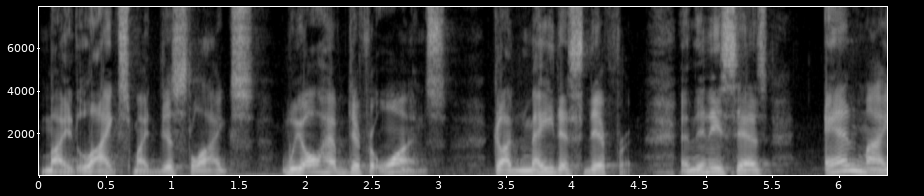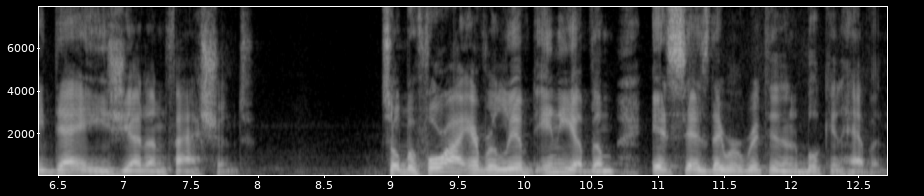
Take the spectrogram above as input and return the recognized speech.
my likes, my dislikes. We all have different ones. God made us different. And then he says, And my days yet unfashioned. So before I ever lived any of them, it says they were written in a book in heaven.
